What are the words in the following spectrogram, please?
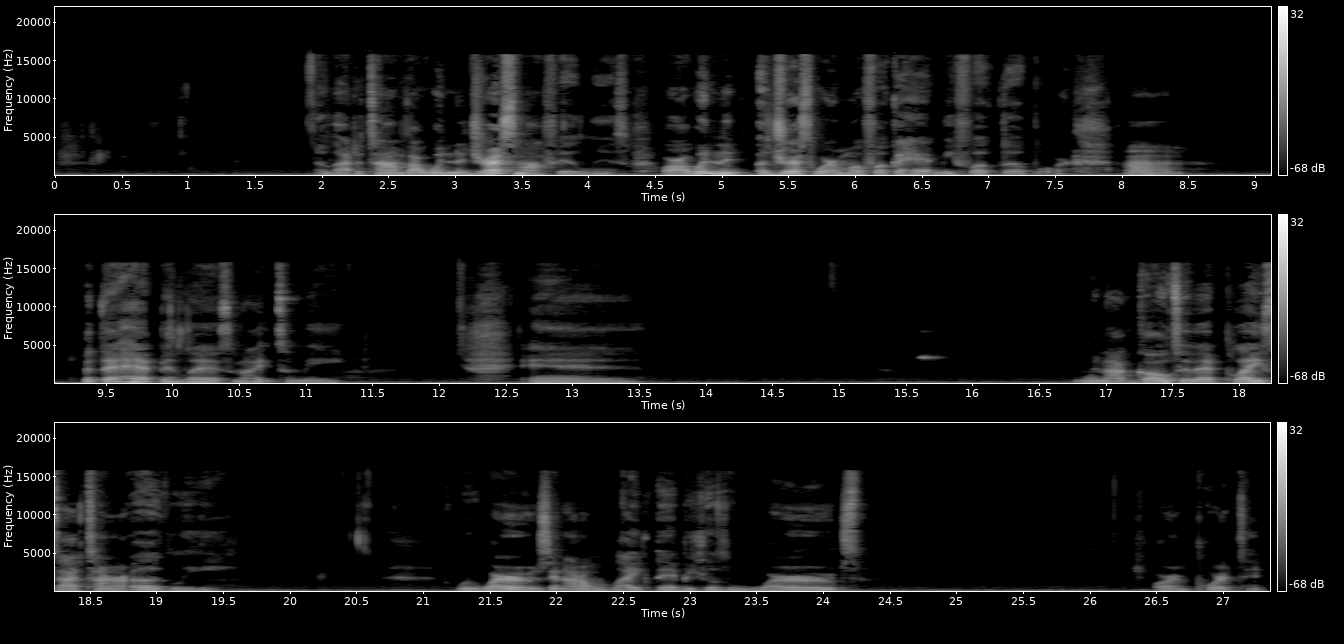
a lot of times I wouldn't address my feelings or I wouldn't address where a motherfucker had me fucked up or um but that happened last night to me. And when I go to that place, I turn ugly with words. And I don't like that because words are important.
